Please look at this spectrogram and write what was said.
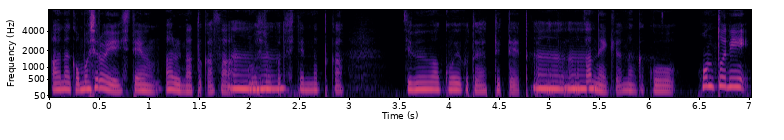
あ、なんか面白い視点あるなとかさ、うんうん面白いことしてんなとか、自分はこういうことやっててとか、なんかわかんないけど、なんかこう、本当に、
